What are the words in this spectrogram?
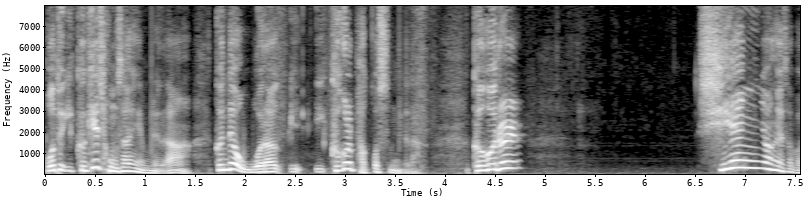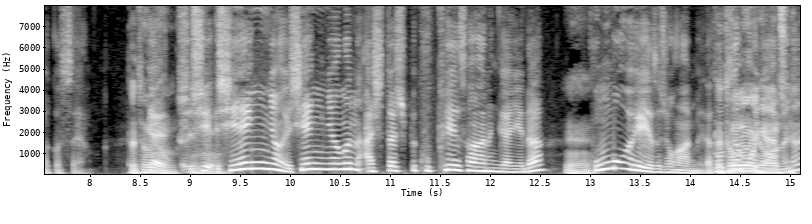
보통 이- 그게 정상입니다. 근데 뭐라 그걸 바꿨습니다. 그거를 시행령에서 바꿨어요. 대통령 그러니까 시. 시행령 시행령은 아시다시피 국회에서 하는 게 아니라 예. 국무회의에서 정합니다. 거기서 뭐냐면은.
